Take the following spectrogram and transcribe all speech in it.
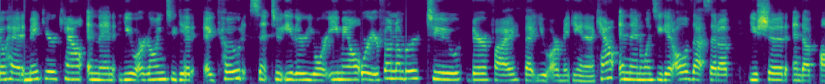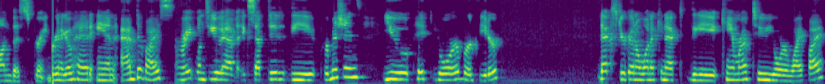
Go ahead and make your account, and then you are going to get a code sent to either your email or your phone number to verify that you are making an account. And then once you get all of that set up, you should end up on this screen. We're going to go ahead and add device. All right, once you have accepted the permissions, you pick your bird feeder. Next, you're going to want to connect the camera to your Wi-Fi.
